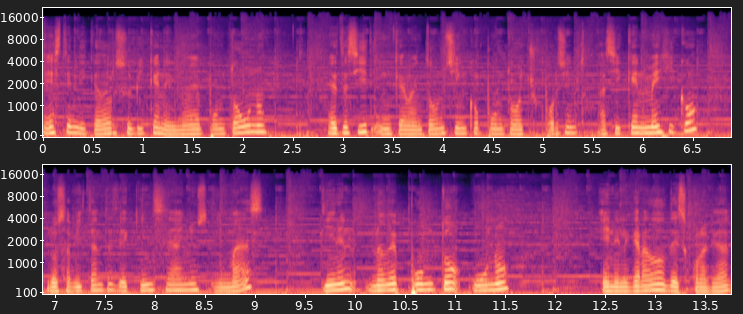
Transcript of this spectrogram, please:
este indicador se ubica en el 9.1, es decir, incrementó un 5.8%. Así que en México los habitantes de 15 años y más tienen 9.1 en el grado de escolaridad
